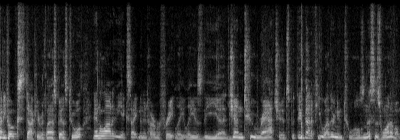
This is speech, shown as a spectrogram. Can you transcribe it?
Howdy folks, Doc here with Last Best Tool, and a lot of the excitement at Harbor Freight lately is the uh, Gen 2 ratchets, but they've got a few other new tools, and this is one of them.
